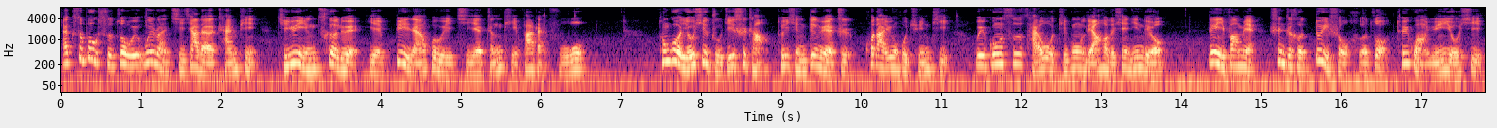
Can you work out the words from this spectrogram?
Xbox 作为微软旗下的产品，其运营策略也必然会为企业整体发展服务。通过游戏主机市场推行订阅制，扩大用户群体，为公司财务提供良好的现金流；另一方面，甚至和对手合作推广云游戏，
